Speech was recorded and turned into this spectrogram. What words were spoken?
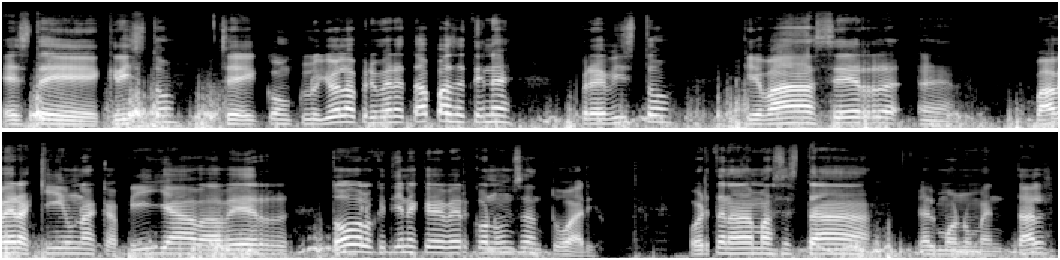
este Cristo. Se concluyó la primera etapa, se tiene previsto que va a ser eh, va a haber aquí una capilla, va a haber todo lo que tiene que ver con un santuario. Ahorita nada más está el monumental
